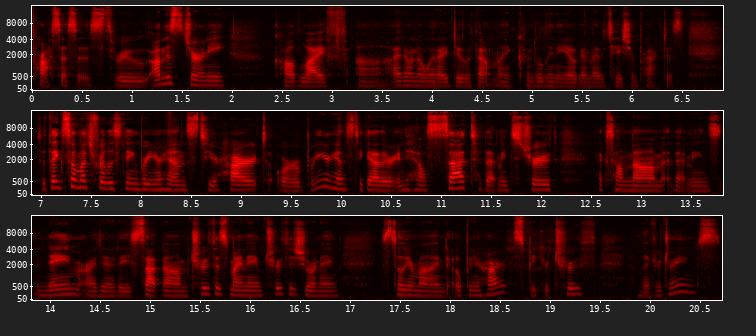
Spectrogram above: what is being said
processes through on this journey called life. Uh, I don't know what I'd do without my Kundalini yoga and meditation practice. So thanks so much for listening. Bring your hands to your heart or bring your hands together. Inhale Sat, that means truth. Exhale Nam, that means name or identity. Sat Nam, truth is my name, truth is your name. Still your mind, open your heart, speak your truth, and live your dreams.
